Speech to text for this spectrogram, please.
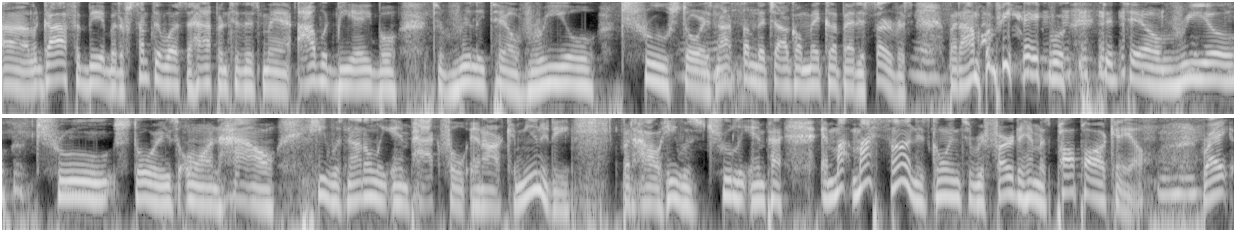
Uh, God forbid, but if something was to happen to this man, I would be able to really tell real, true stories, not something that y'all gonna make up at his service, but I'm gonna be able to tell real, true stories on how he was not only impactful in our community, but how he was truly impact. And my, my son is going to refer to him as Paw Paw Kale, mm-hmm. right?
